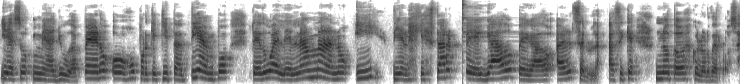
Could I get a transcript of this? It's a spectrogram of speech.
y eso me ayuda. Pero ojo, porque quita tiempo, te duele la mano y tienes que estar pegado, pegado al celular. Así que no todo es color de rosa.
